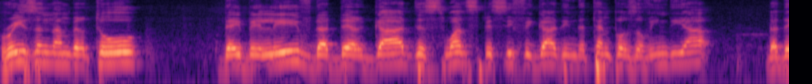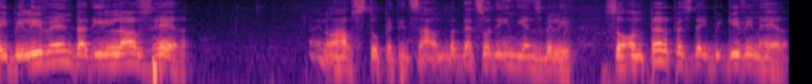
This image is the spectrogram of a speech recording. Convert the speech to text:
Reason number two, they believe that their God, this one specific God in the temples of India, that they believe in, that he loves hair. I know how stupid it sounds, but that's what the Indians believe. So on purpose, they give him hair.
